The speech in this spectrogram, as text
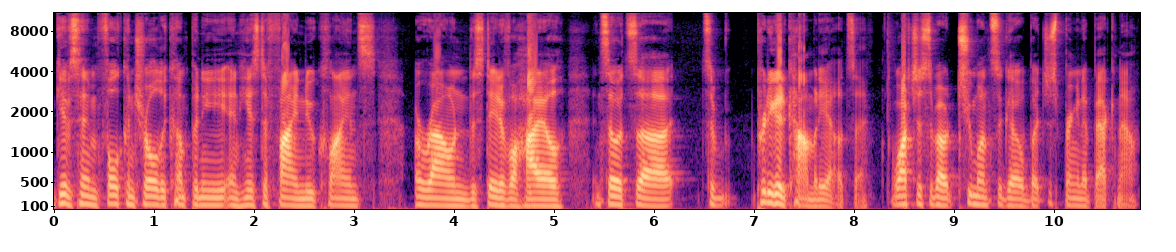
gives him full control of the company, and he has to find new clients around the state of Ohio. And so it's uh it's a pretty good comedy, I would say. Watched this about two months ago, but just bringing it back now.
